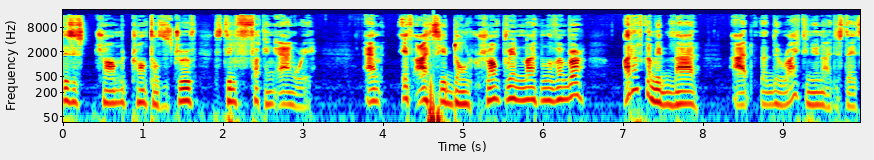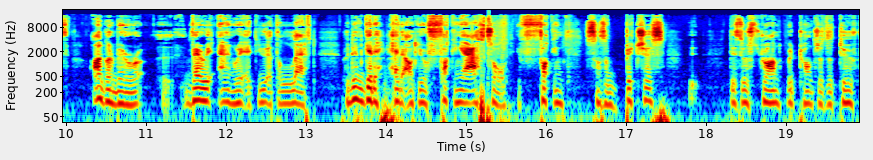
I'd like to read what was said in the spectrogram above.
This is Trump, Trump tells the truth, still fucking angry. And if I see Donald Trump win 9th of November, I'm not going to be mad at the right in the United States. I'm going to be very angry at you at the left who didn't get a head out your fucking asshole, you fucking sons of bitches. This was Trond with Trond the Tooth.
